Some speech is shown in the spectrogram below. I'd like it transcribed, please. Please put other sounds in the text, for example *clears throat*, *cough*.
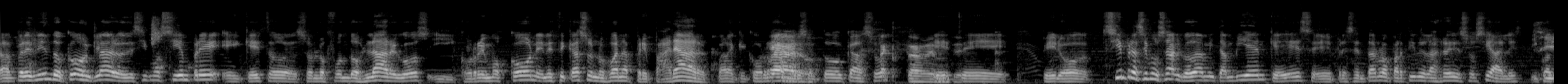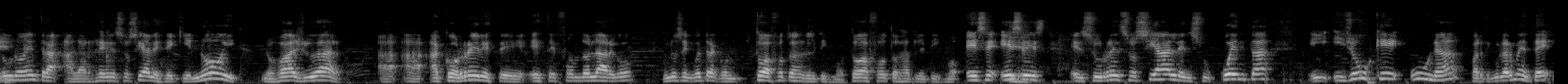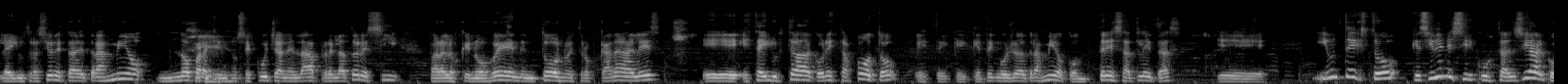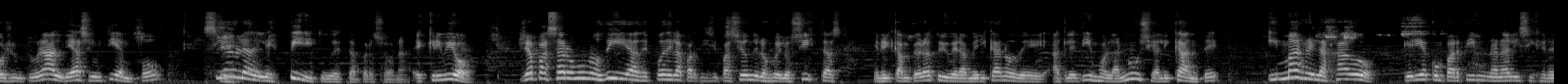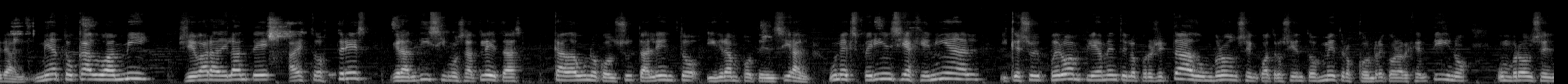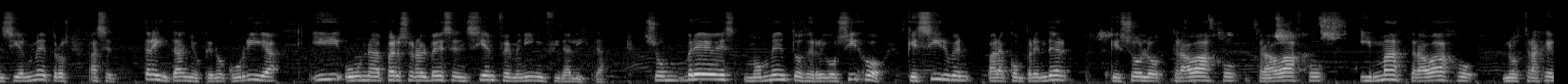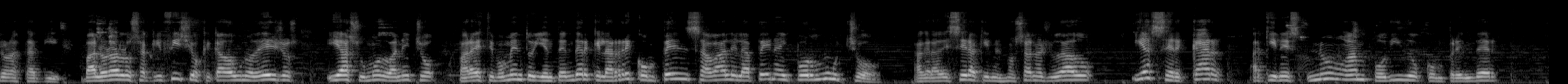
Aprendiendo con, claro, decimos siempre eh, que estos son los fondos largos y corremos con, en este caso nos van a preparar para que corramos en todo caso. Exactamente. Este, pero siempre hacemos algo, Dami, también, que es eh, presentarlo a partir de las redes sociales. Y cuando uno entra a las redes sociales de quien hoy nos va a ayudar a, correr este, este fondo largo, uno se encuentra con todas fotos de atletismo, todas fotos de atletismo. Ese, ese es en su red social, en su cuenta, y, yo busqué una particularmente, la ilustración está detrás mío, no para quienes nos escuchan en la app Relatores, sí para los que nos ven en todos nuestros canales. Eh, está ilustrada con esta foto este, que, tengo yo detrás mío con tres atletas. Eh, y un texto que si bien es circunstancial, coyuntural, de hace un tiempo, sí, habla del espíritu de esta persona. Escribió, ya pasaron unos días después de la participación de los velocistas en el Campeonato Iberoamericano de Atletismo la Nucia, Alicante, y más relajado quería compartir un análisis general. Me ha tocado a mí llevar adelante a estos tres grandísimos atletas, cada uno con su talento y gran potencial. Una experiencia genial y que superó ampliamente lo proyectado, un bronce en 400 metros con récord argentino, un bronce en 100 metros, hace 30 años que no ocurría, y una personal best en 100 femenino y finalista son breves momentos de regocijo que sirven para comprender que solo trabajo, trabajo y más trabajo nos trajeron hasta aquí. Valorar los sacrificios que cada uno de ellos y a su modo han hecho para este momento y entender que la recompensa vale la pena y por mucho agradecer a quienes nos han ayudado y acercar a quienes no han podido comprender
